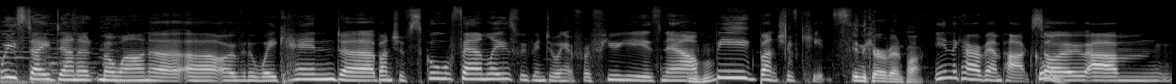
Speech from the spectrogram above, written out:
We stayed down at Moana uh, over the weekend. Uh, a bunch of school families. We've been doing it for a few years now. Mm-hmm. Big bunch of kids In the caravan park. in the caravan park. Cool. So, um,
